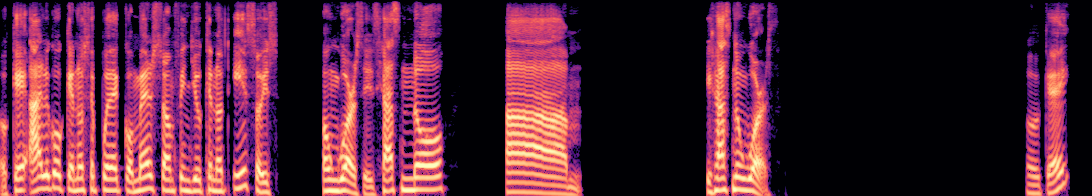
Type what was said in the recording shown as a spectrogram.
Okay, algo que no se puede comer, something you cannot eat, so it's unworthy. It has no um it has no worth. Okay.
